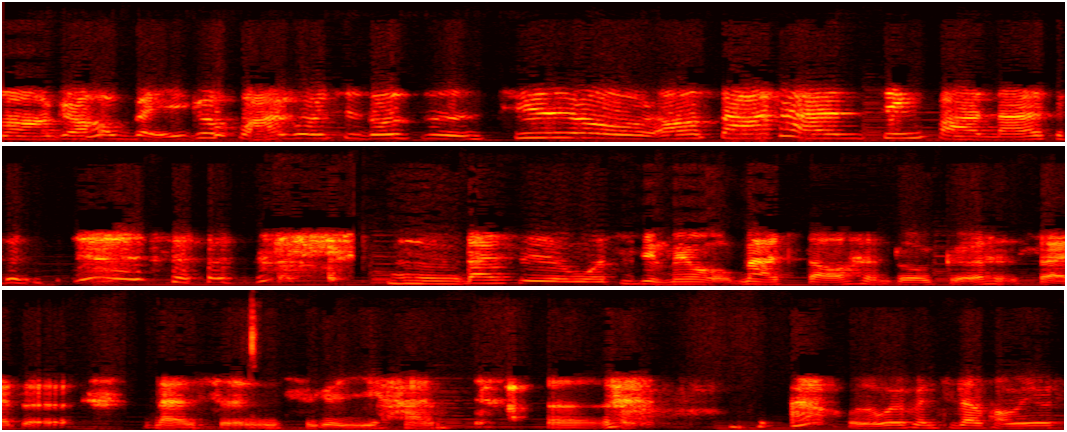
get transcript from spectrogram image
log，然后每一个划过去都是肌肉，然后沙滩金发男。嗯，但是我自己没有 match 到很多个很帅的男生，是个遗憾。嗯，我的未婚妻在旁边又笑。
